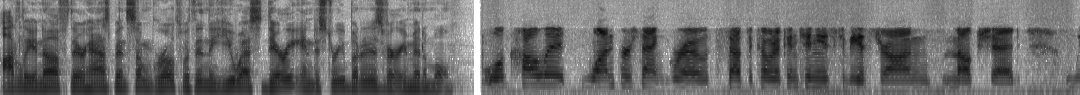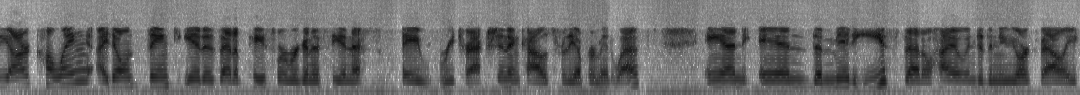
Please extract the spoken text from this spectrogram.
Oddly enough, there has been some growth within the U.S. dairy industry, but it is very minimal. We'll call it 1% growth. South Dakota continues to be a strong milk shed. We are culling. I don't think it is at a pace where we're going to see a, a retraction in cows for the upper Midwest. And in the Mid East, that Ohio into the New York Valley,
